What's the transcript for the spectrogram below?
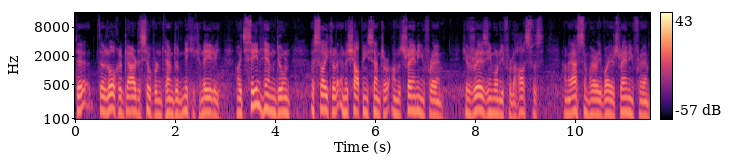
the the local Garda superintendent Nicky Keneally. I'd seen him doing a cycle in a shopping centre on a training frame. He was raising money for the hospice, and I asked him where he buy a training frame.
